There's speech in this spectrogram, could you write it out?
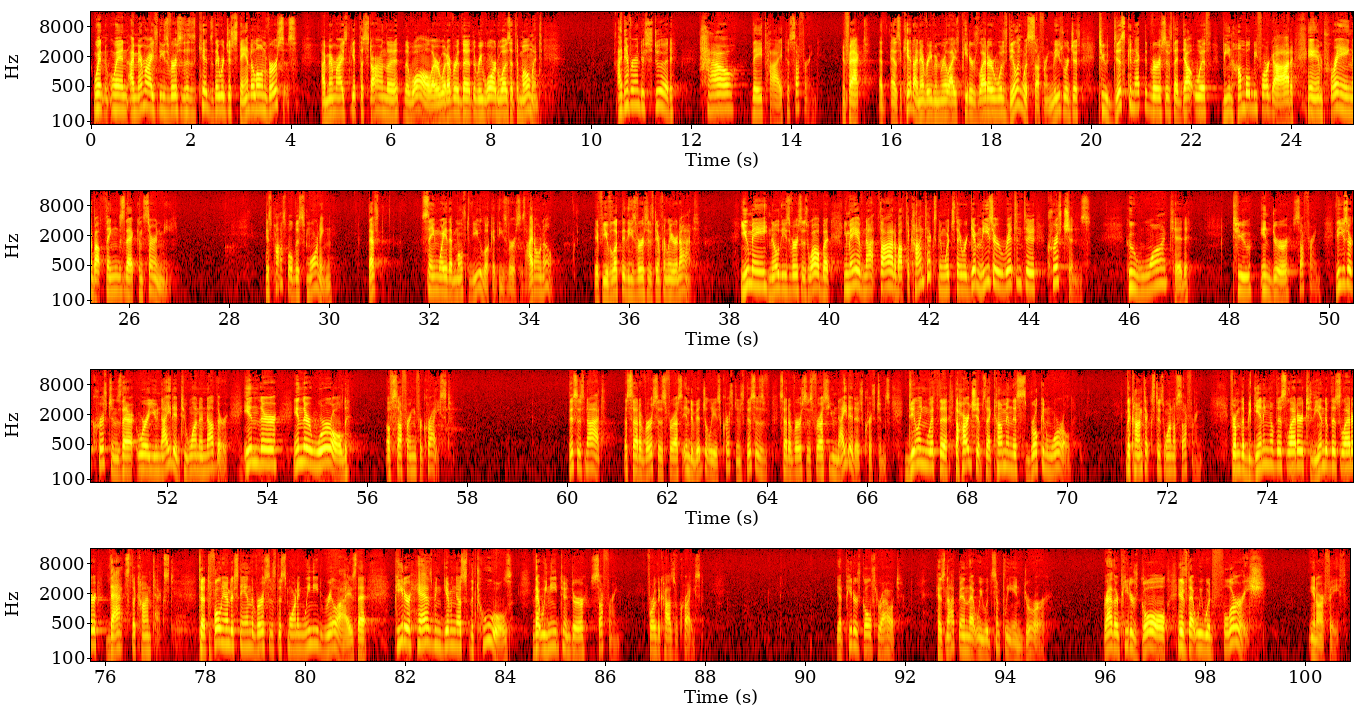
When, when I memorized these verses as kids, they were just standalone verses. I memorized get the star on the, the wall or whatever the, the reward was at the moment. I never understood how they tie to suffering. In fact, as a kid, I never even realized Peter's letter was dealing with suffering. These were just two disconnected verses that dealt with being humble before God and praying about things that concern me. It's possible this morning that's the same way that most of you look at these verses. I don't know if you've looked at these verses differently or not. You may know these verses well, but you may have not thought about the context in which they were given. These are written to Christians who wanted to endure suffering. These are Christians that were united to one another in their, in their world of suffering for Christ. This is not a set of verses for us individually as Christians. This is a set of verses for us united as Christians, dealing with the, the hardships that come in this broken world. The context is one of suffering. From the beginning of this letter to the end of this letter, that's the context. To, to fully understand the verses this morning, we need to realize that Peter has been giving us the tools that we need to endure suffering for the cause of Christ. Yet Peter's goal throughout has not been that we would simply endure. Rather, Peter's goal is that we would flourish in our faith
